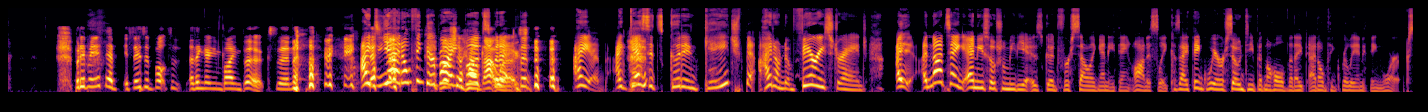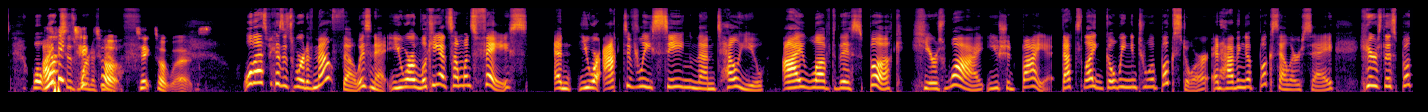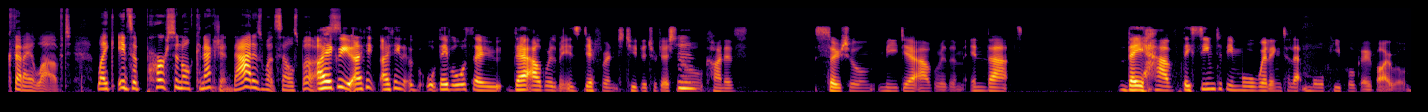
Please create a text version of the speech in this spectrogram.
But I mean, if they're if there's a bots, I think I'm buying books, then I, yeah, I don't think they're buying sure books, how but, that I, works. but I I guess it's good engagement. I don't know, very strange. I I'm not saying any social media is good for selling anything, honestly, because I think we are so deep in the hole that I, I don't think really anything works. What I works is word of mouth. TikTok works. Well, that's because it's word of mouth, though, isn't it? You are looking at someone's face and you are actively seeing them tell you, I loved this book. Here's why you should buy it. That's like going into a bookstore and having a bookseller say, Here's this book that I loved. Like it's a personal connection. That is what sells books. I agree. I think I think they've also their algorithm is different to the traditional Mm. kind of social media algorithm in that they have they seem to be more willing to let more people go viral.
